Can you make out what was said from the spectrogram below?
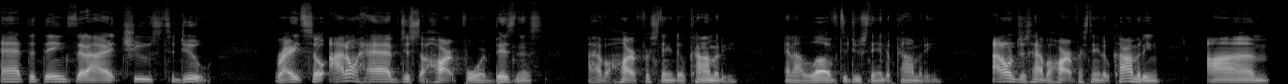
at the things that I choose to do. Right? So I don't have just a heart for business. I have a heart for stand up comedy and I love to do stand up comedy. I don't just have a heart for stand up comedy. I'm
